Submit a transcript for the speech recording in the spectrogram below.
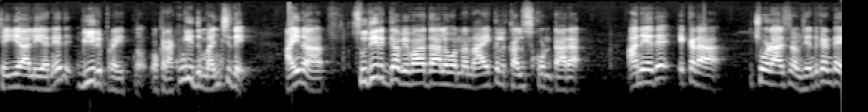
చేయాలి అనేది వీరి ప్రయత్నం. ఒక రకంగా ఇది మంచి మంచిదే. అయినా సుదీర్ఘ వివాదాలు ఉన్న నాయకులు కలుసుకుంటారా అనేదే ఇక్కడ చూడాల్సిన అంశం ఎందుకంటే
